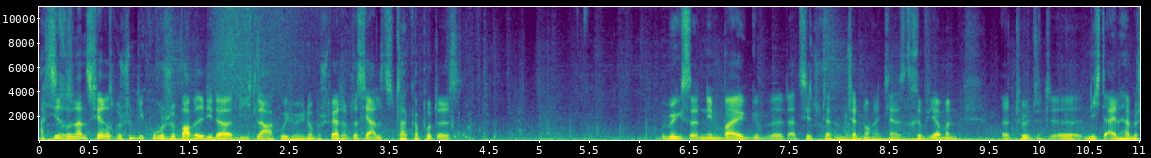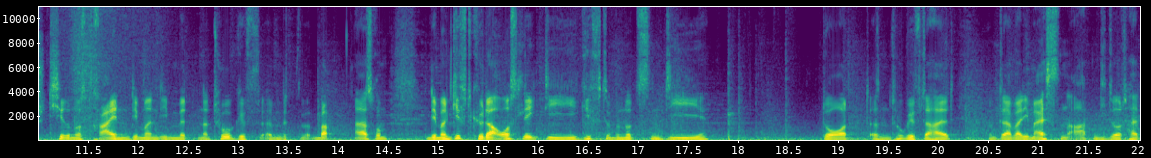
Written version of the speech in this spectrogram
Ach, die Resonanzsphäre ist bestimmt die komische Bubble, die da, die ich lag, wo ich mich noch beschwert habe, dass hier alles total kaputt ist. Übrigens, äh, nebenbei äh, erzählt Steffen im Chat noch ein kleines Trivia. Man äh, tötet äh, nicht einheimische Tiere in Australien, indem man die mit Naturgift, mit, andersrum, indem man Giftköder auslegt, die Gifte benutzen, die dort, also Naturgifte halt, und da, weil die meisten Arten, die dort halt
